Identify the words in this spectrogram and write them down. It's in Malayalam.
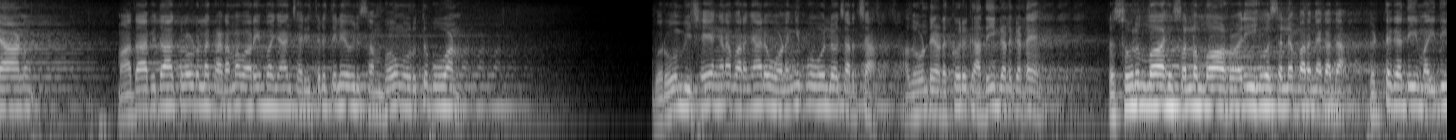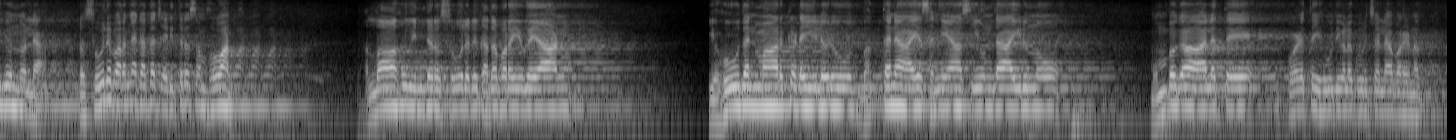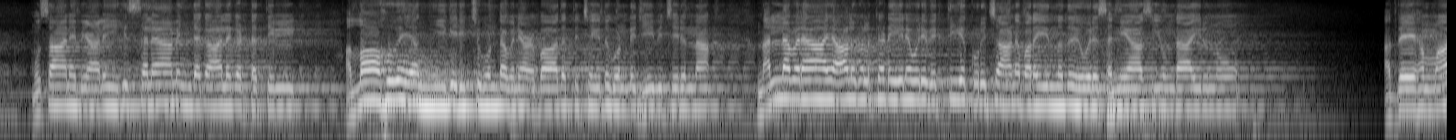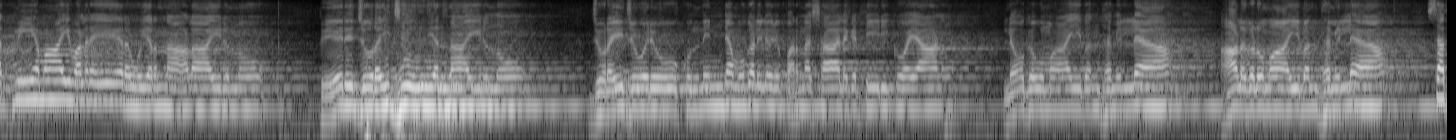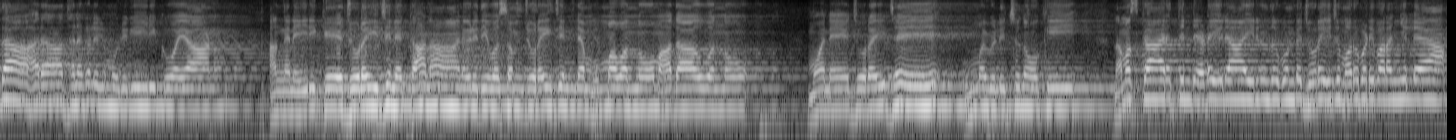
ാണ് മാതാപിതാക്കളോടുള്ള കടമ പറയുമ്പോൾ ഞാൻ ചരിത്രത്തിലെ ഒരു സംഭവം ഓർത്തു പോവാണ്. വെറും വിഷയം എങ്ങനെ പറഞ്ഞാലും ഉണങ്ങിപ്പോവല്ലോ ചർച്ച. അതുകൊണ്ട് ഇടയ്ക്കൊരു കഥയും കിടക്കട്ടെ. റസൂലുള്ളാഹി സ്വല്ലല്ലാഹു അലൈഹി വസല്ലം പറഞ്ഞ കഥ. കെട്ടുകഥയും ഐതിഹ്യമൊന്നുമില്ല റസൂൽ പറഞ്ഞ കഥ ചരിത്ര സംഭവമാണ്. അള്ളാഹുവിന്റെ റസൂൽ ഒരു കഥ പറയുകയാണ്. യഹൂദന്മാർക്കിടയിൽ ഒരു ഭക്തനായ സന്യാസി ഉണ്ടായിരുന്നു. മുമ്പ് കാലത്തെ ഇപ്പോഴത്തെ യഹൂദികളെ കുറിച്ചല്ല പറയണത്. മുസാ നബി അലിഹിസ്സലാമിന്റെ കാലഘട്ടത്തിൽ അള്ളാഹുവെ അംഗീകരിച്ചുകൊണ്ട് അവനെ അബാദത്ത് ചെയ്തുകൊണ്ട് ജീവിച്ചിരുന്ന നല്ലവരായ ആളുകൾക്കിടയിലെ ഒരു വ്യക്തിയെക്കുറിച്ചാണ് പറയുന്നത്. ഒരു സന്യാസി ഉണ്ടായിരുന്നു. അദ്ദേഹം ആത്മീയമായി വളരെയേറെ ഉയർന്ന ആളായിരുന്നു. പേര് ജുറൈജ് എന്നായിരുന്നു. ജുറൈജ് ഒരു കുന്നിന്റെ മുകളിൽ ഒരു പർണശാല കെട്ടിയിരിക്കുകയാണ്. ലോകവുമായി ബന്ധമില്ല ആളുകളുമായി ബന്ധമില്ല. സദാ ആരാധനകളിൽ മുഴുകിയിരിക്കുകയാണ്. അങ്ങനെ ഇരിക്കെ ജുറൈജിനെ കാണാൻ ഒരു ദിവസം ജുറൈജിന്റെ ഉമ്മ വന്നു മാതാവ് വന്നു. മോനെ ജുറൈജേ ഉമ്മ വിളിച്ചു നോക്കി. നമസ്കാരത്തിന്റെ ഇടയിലായിരുന്നത് കൊണ്ട് ജുറൈജ് മറുപടി പറഞ്ഞില്ല.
